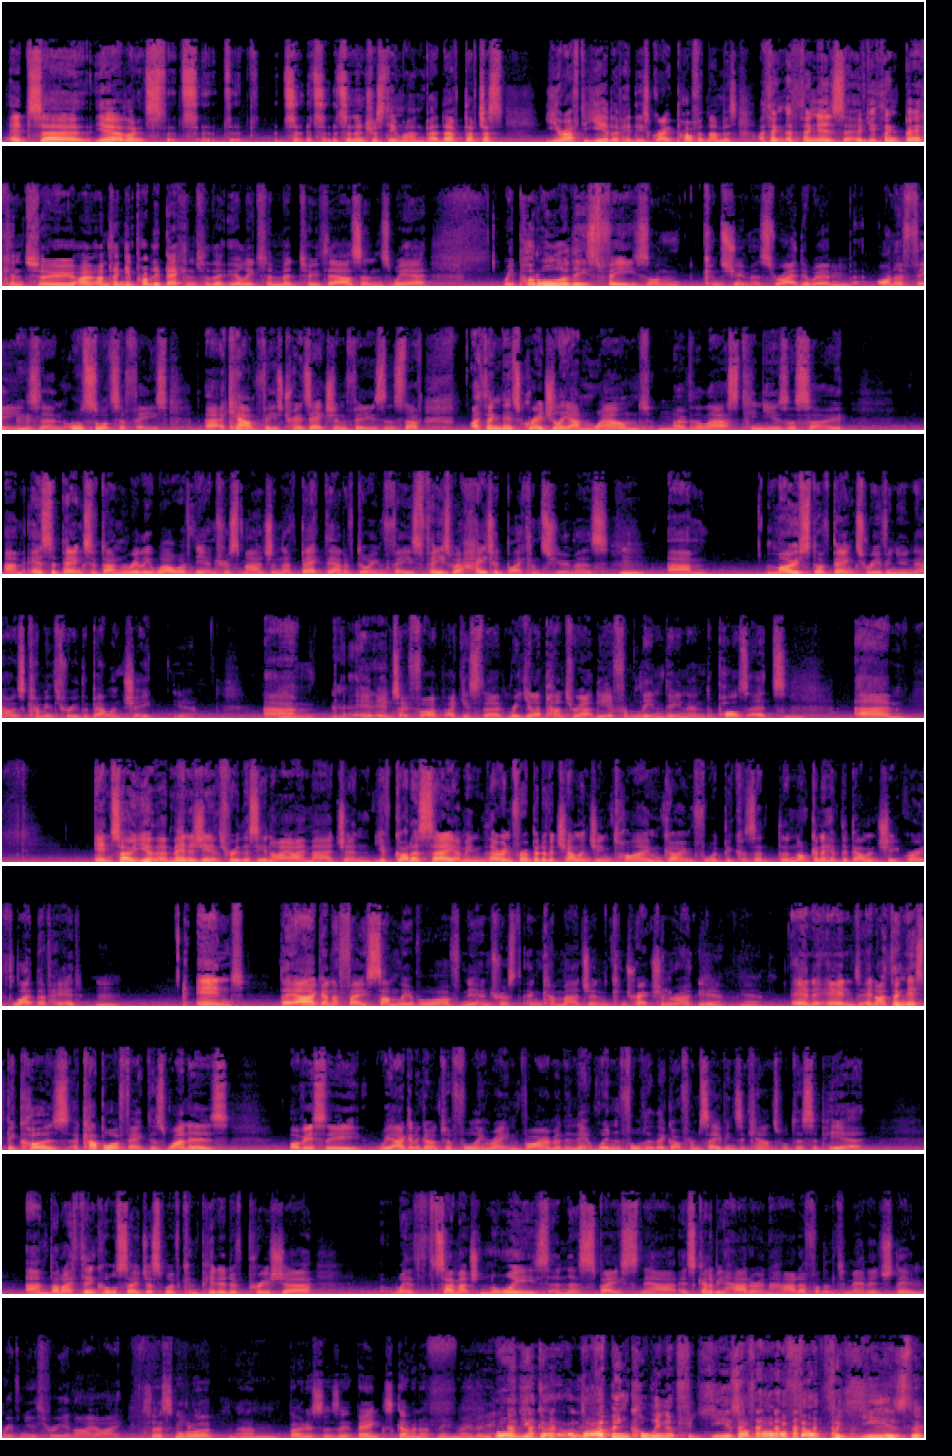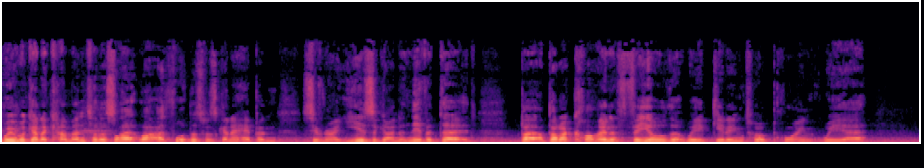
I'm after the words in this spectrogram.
it's uh, yeah, look, it's it's it's it's, it's, it's an interesting one, but they've, they've just year after year they've had these great profit numbers. I think the thing is that if you think back into, I'm thinking probably back into the early to mid 2000s where we put all of these fees on consumers, right? There were Mm. honour fees and all sorts of fees, uh, account fees, transaction fees, and stuff. I think that's gradually unwound Mm. over the last 10 years or so. Um, as the banks have done really well with net interest margin, they've backed out of doing fees. Fees were hated by consumers. Mm. Um, most of banks' revenue now is coming through the balance sheet. Yeah. Um, and, and so for, I guess, the regular punter out there from lending and deposits. Mm. Um, and so, yeah, they're managing it through this NII margin. You've got to say, I mean, they're in for a bit of a challenging time going forward because they're- they're not going to have the balance sheet growth like they've had. Mm. And they are going to face some level of net interest income margin contraction, right? Yeah. Yeah. And, and, and I think that's because a couple of factors. One is obviously we are going to go into a falling rate environment, and that windfall that they got from savings accounts will disappear. Um, but I think also just with competitive pressure, with so much noise in this space now, it's going to be harder and harder for them to manage that Mm. revenue through NII. So smaller um, bonuses at banks coming up then maybe. Well, you go, look, I've been calling it for years. I've, I- I've felt for years that we were going to come into this. Like, like, I thought this was going to happen seven or eight years ago, and it never did. But but I kind of feel that we're getting to a point where,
